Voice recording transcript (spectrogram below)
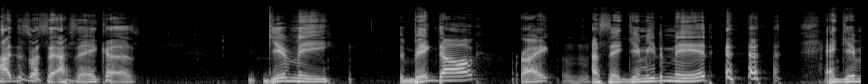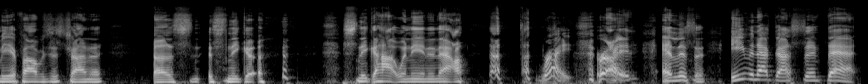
I just want to say, I said, hey, cuz, give me the big dog, right? Mm-hmm. I said, give me the mid, and give me if I was just trying to uh, sneak a sneak a hot one in and out. Right. right? And listen, even after I sent that,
